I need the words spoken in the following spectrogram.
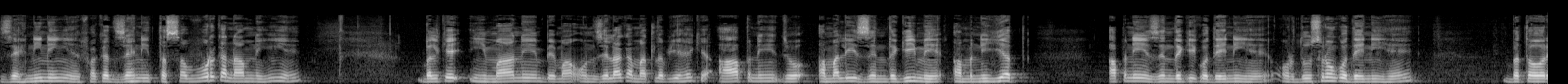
ذہنی نہیں ہے، فقط ذہنی تصور کا نام نہیں ہے، بلکہ ایمان بما ان ضلع کا مطلب یہ ہے کہ آپ نے جو عملی زندگی میں امنیت اپنی زندگی کو دینی ہے اور دوسروں کو دینی ہے، بطور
